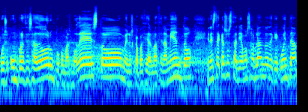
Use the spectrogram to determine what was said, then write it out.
pues un procesador un poco más modesto, menos capacidad de almacenamiento. En este caso estaríamos hablando de que cuenta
